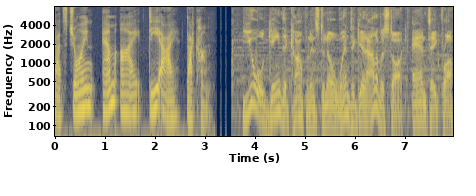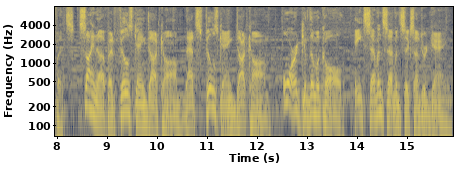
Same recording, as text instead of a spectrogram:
That's joinmidi.com. You will gain the confidence to know when to get out of a stock and take profits. Sign up at philsgang.com. That's philsgang.com. Or give them a call 877 600 Gang.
